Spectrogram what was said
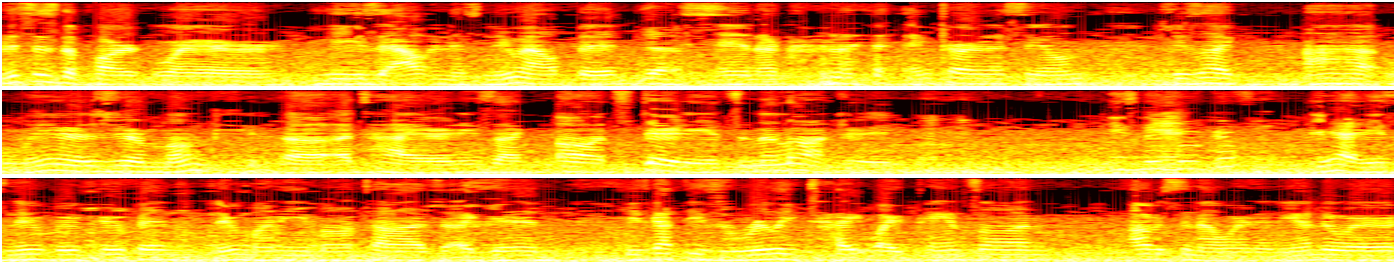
This is the part where he's out in his new outfit. Yes. And Encarnacion, she's like, uh, where's your monk uh, attire? And he's like, oh, it's dirty. It's in the laundry. He's new And- goofy. Yeah, he's new boot goofing, new money montage again. He's got these really tight white pants on, obviously not wearing any underwear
